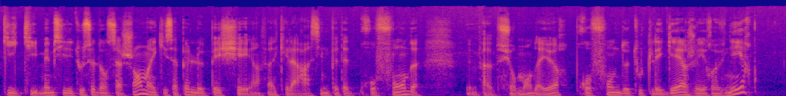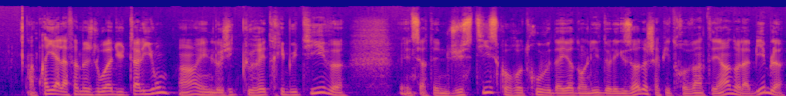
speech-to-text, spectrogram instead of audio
Qui, même s'il est tout seul dans sa chambre, et qui s'appelle le péché, enfin, qui est la racine peut-être profonde, sûrement d'ailleurs, profonde de toutes les guerres, je vais y revenir. Après, il y a la fameuse loi du talion, hein, une logique plus rétributive, une certaine justice qu'on retrouve d'ailleurs dans le livre de l'Exode, chapitre 21 de la Bible,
